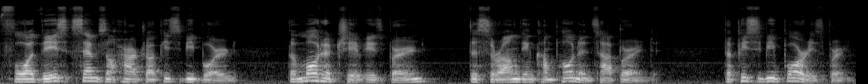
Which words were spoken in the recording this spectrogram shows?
For this Samsung hard drive PCB board, the motor chip is burned, the surrounding components are burned, the PCB board is burned.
